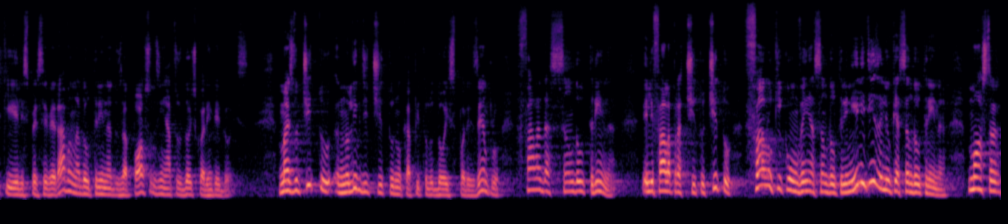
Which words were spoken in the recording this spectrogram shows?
que eles perseveravam na doutrina dos apóstolos em Atos 2,42. Mas no, Tito, no livro de Tito, no capítulo 2, por exemplo, fala da sã doutrina. Ele fala para Tito: Tito, fala o que convém à sã doutrina. E ele diz ali o que é sã doutrina. Mostra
